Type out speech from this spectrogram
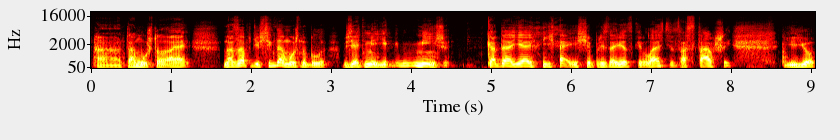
а, тому, что а, на Западе всегда можно было взять ме- меньше. Когда я, я еще при советской власти, заставший ее,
